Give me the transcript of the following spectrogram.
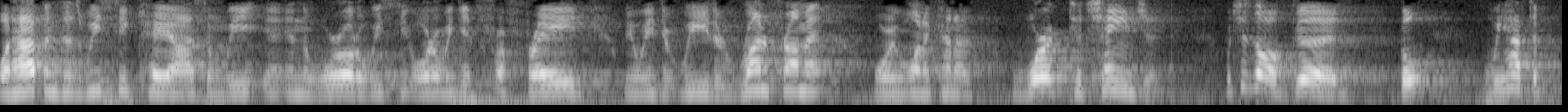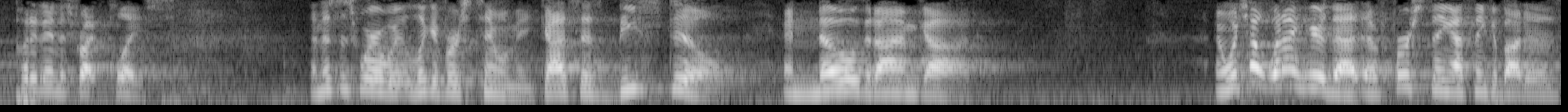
What happens is we see chaos and we in the world, or we see order, we get afraid. We either, we either run from it or we want to kind of work to change it, which is all good, but we have to put it in its right place. And this is where we look at verse 10 with me. God says, Be still and know that I am God. And which I, when I hear that, the first thing I think about is,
